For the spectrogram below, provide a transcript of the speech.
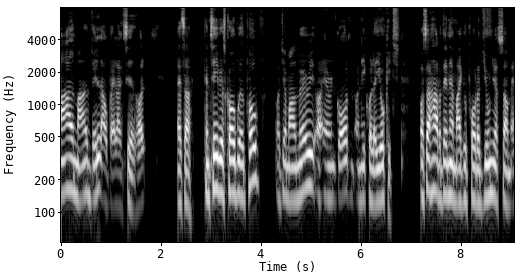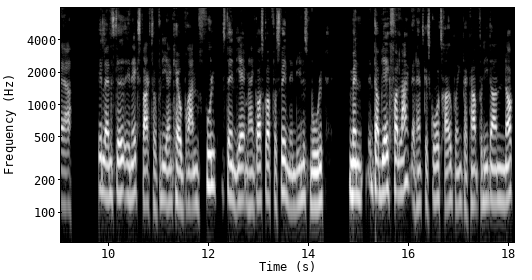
meget, meget velafbalanceret hold. Altså Cantavius Caldwell Pope og Jamal Murray og Aaron Gordon og Nikola Jokic. Og så har du den her Michael Porter Jr., som er et eller andet sted en x-faktor, fordi han kan jo brænde fuldstændig af, men han kan også godt forsvinde en lille smule. Men der bliver ikke for langt, at han skal score 30 point per kamp, fordi der er nok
